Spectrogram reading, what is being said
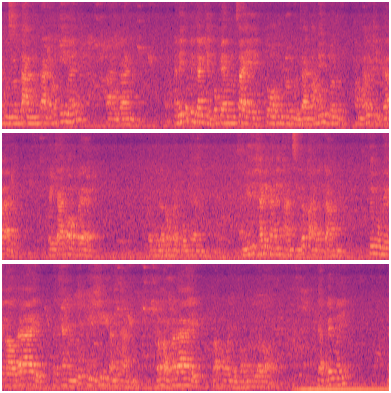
เห็นไหมคุณมันต่างต่างกันเมื่อกี้ไหมต่างกัน อันนี้ก็เป็นการเขียนโปรแกรมใส่ตัวหุ่นยนต์เหมือนกันทำให้หุ่นยนต์ทำภารกิจได้ เป็นการออกแบบเราเป็นการออกแบบโปรแกรม อันนี้ที่ใช้ในการแข่งขันศิลปะหัตถกรรมซึ่งโรงเรียนเราได้ไปแข่งทุกปีที่มีการแข่งขัน แล้วเราก็ได้รับรางวัลเหรียญทองมาโดยตลอดอยากเล่นไหมไหน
